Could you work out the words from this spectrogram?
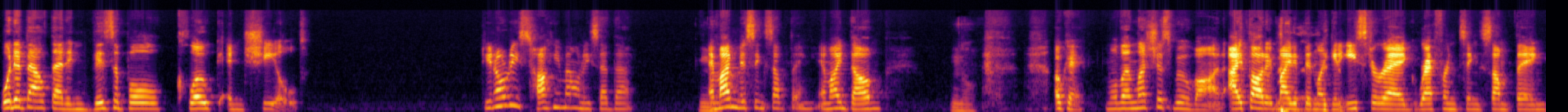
What about that invisible cloak and shield? Do you know what he's talking about when he said that? No. Am I missing something? Am I dumb? No. okay. Well, then let's just move on. I thought it might have been like an Easter egg referencing something,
